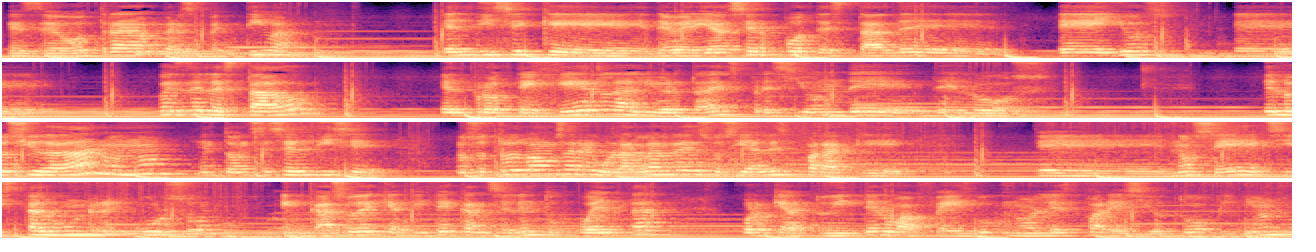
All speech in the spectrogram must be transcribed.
desde otra perspectiva. Él dice que debería ser potestad de, ellos, pues del Estado, el proteger la libertad de expresión de, los, ciudadanos, ¿no? Entonces él dice, nosotros vamos a regular las redes sociales para que, eh, no sé, exista algún recurso en caso de que a ti te cancelen tu cuenta porque a Twitter o a Facebook no les pareció tu opinión.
